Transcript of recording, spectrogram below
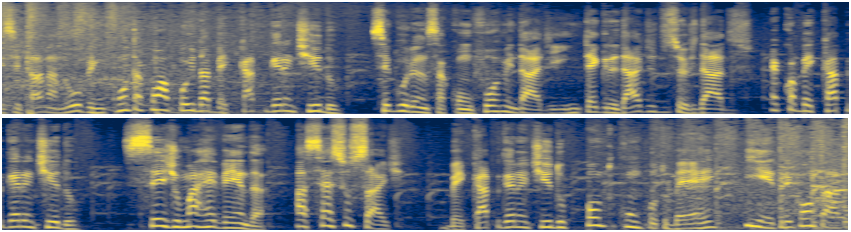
Esse Tá na Nuvem conta com o apoio da Backup Garantido. Segurança, conformidade e integridade dos seus dados é com a Backup Garantido. Seja uma revenda. Acesse o site backupgarantido.com.br e entre em contato.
